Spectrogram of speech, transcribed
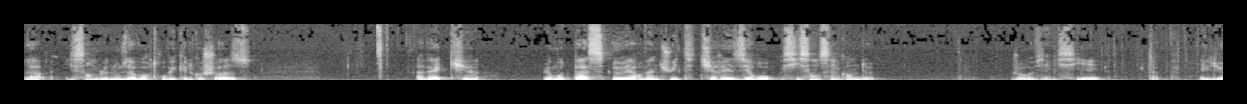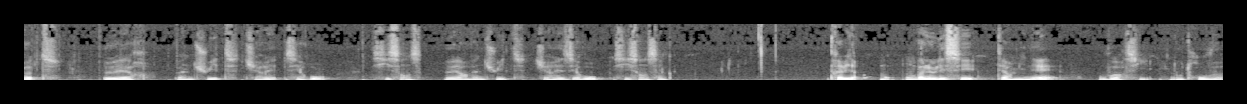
là, il semble nous avoir trouvé quelque chose avec le mot de passe ER28-0652. Je reviens ici, tape Elliot, ER28-0 ER28-0 650. Très bien. Bon, on va le laisser terminer, voir s'il nous trouve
